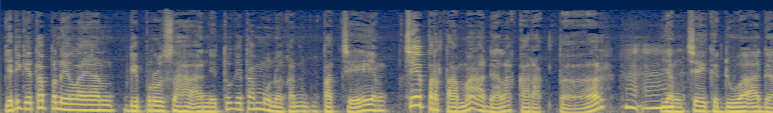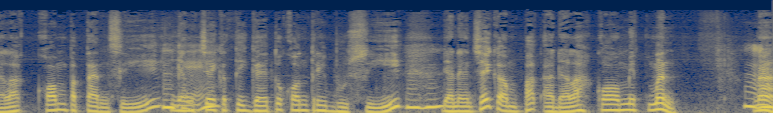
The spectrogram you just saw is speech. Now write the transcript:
Jadi kita penilaian di perusahaan itu kita menggunakan 4C. Yang C pertama adalah karakter, Mm-mm. yang C kedua adalah kompetensi, Oke. yang C ketiga itu kontribusi, Mhm. dan yang C keempat adalah komitmen. Nah,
